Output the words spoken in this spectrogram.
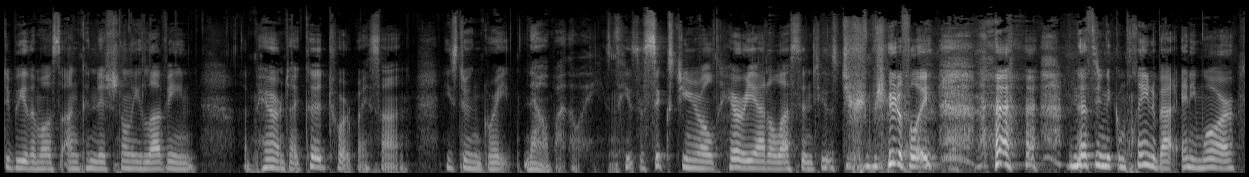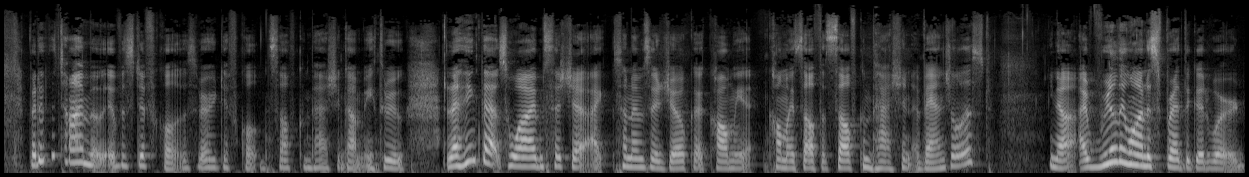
to be the most unconditionally loving uh, parent I could toward my son. He's doing great now, by the way. He's a 16 year old hairy adolescent. He's doing beautifully. Nothing to complain about anymore. But at the time, it, it was difficult. It was very difficult, and self compassion got me through. And I think that's why I'm such a. I, sometimes I joke. I call me call myself a self compassion evangelist. You know, I really want to spread the good word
